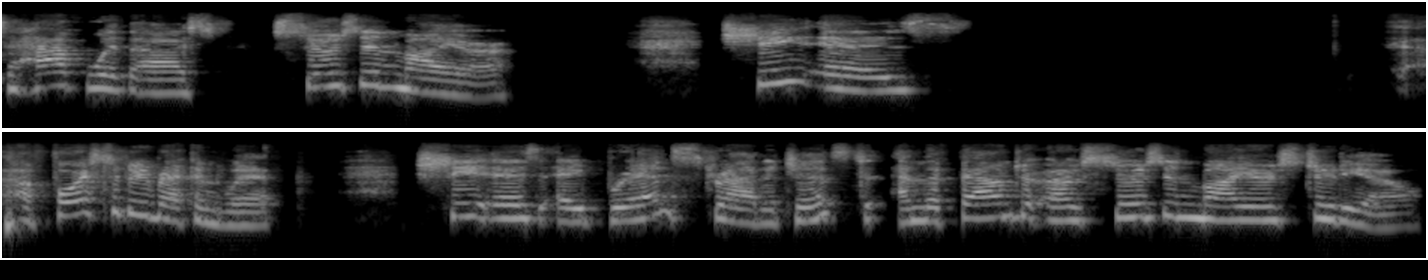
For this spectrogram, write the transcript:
to have with us Susan Meier. She is a force to be reckoned with. She is a brand strategist and the founder of Susan Meier Studio.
